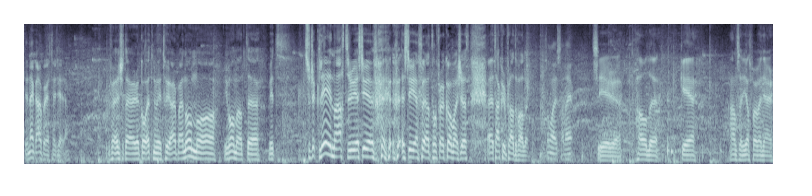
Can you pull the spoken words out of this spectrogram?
det är några arbete att göra. Vi får önska dere gå etter vi tog arbeid nå, og vi vann at uh, vi så jag glädjer att du är styr för att ta för att komma just. Tack för pratet Palle. Som var det. Ser Paule G Hansen Jasper Wenjer.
